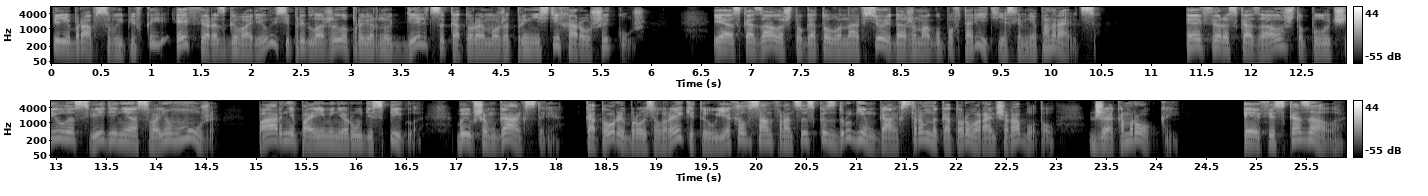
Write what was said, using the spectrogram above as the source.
перебрав с выпивкой, Эффи разговорилась и предложила провернуть дельце, которое может принести хороший куш – я сказала, что готова на все и даже могу повторить, если мне понравится. Эффи рассказала, что получила сведения о своем муже, парне по имени Руди Спигла, бывшем гангстере, который бросил рэкет и уехал в Сан-Франциско с другим гангстером, на которого раньше работал, Джеком Роккой. Эффи сказала,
